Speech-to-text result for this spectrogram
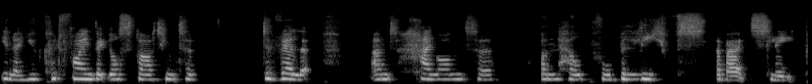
you know, you could find that you're starting to develop and hang on to unhelpful beliefs about sleep.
